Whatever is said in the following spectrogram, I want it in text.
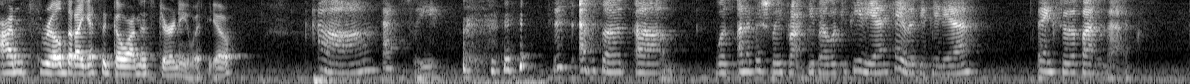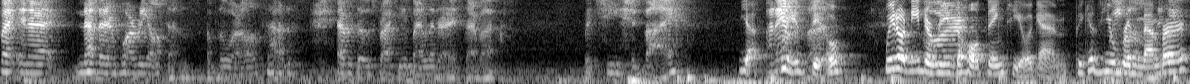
I'm thrilled that I get to go on this journey with you. Aw, that's sweet. This episode um, was unofficially brought to you by Wikipedia. Hey, Wikipedia. Thanks for the fun facts. But in a, another, more real sense of the world, uh, this episode was brought to you by Literary Starbucks, which you should buy. yes, On please do. We don't need to read the whole thing to you again because you remember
